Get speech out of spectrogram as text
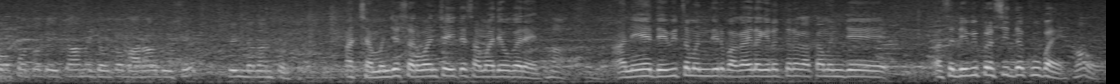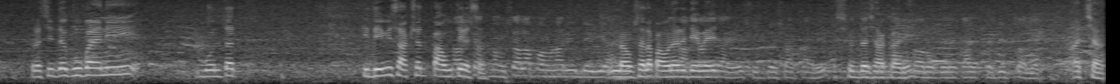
फोटो द्यायचा आम्ही ठेवतो बाराव्या दिवशी पिंडदान करतो. अच्छा म्हणजे सर्वांच्या इथे समाधी वगैरे आहेत. आणि देवीचं मंदिर बघायला गेलं तर काका म्हणजे असं देवी प्रसिद्ध खूप आहे. हो. प्रसिद्ध खूप आहे आणि बोलतात की देवी साक्षात पावते असं. नवसाला पावणारी देवी आहे. नवसाला पावणारी देवी आहे. शुद्ध शाकाहारी. शुद्ध शाकाहारी. अच्छा.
